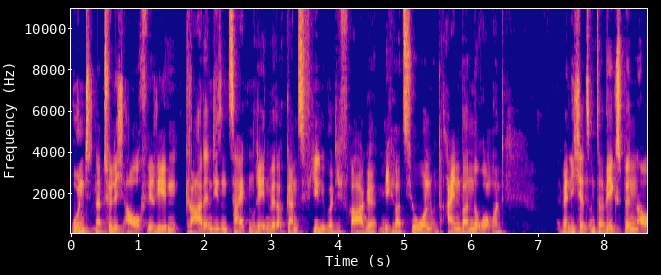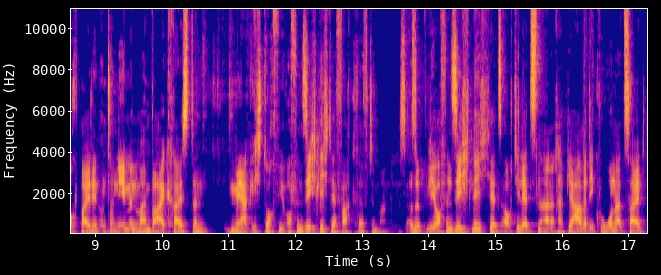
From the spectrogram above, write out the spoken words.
Und natürlich auch, wir reden, gerade in diesen Zeiten reden wir doch ganz viel über die Frage Migration und Einwanderung. Und wenn ich jetzt unterwegs bin, auch bei den Unternehmen in meinem Wahlkreis, dann merke ich doch, wie offensichtlich der Fachkräftemangel ist. Also wie offensichtlich jetzt auch die letzten eineinhalb Jahre, die Corona-Zeit,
